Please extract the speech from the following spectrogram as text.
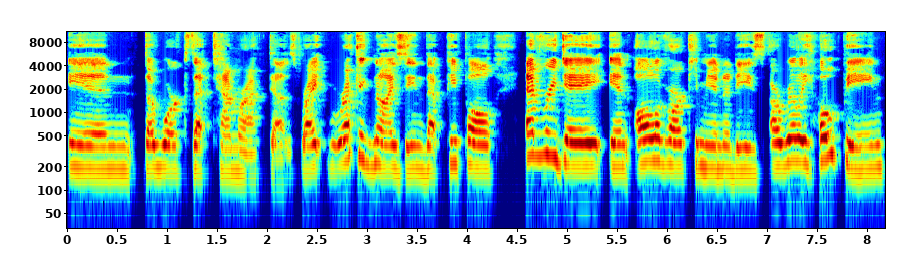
in the work that Tamarack does, right? Recognizing that people every day in all of our communities are really hoping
